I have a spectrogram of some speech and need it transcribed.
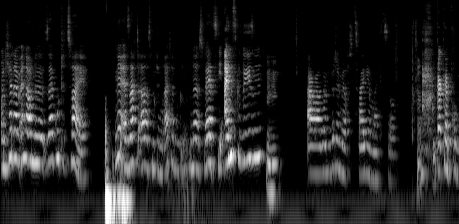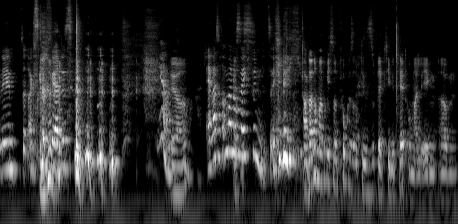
Und ich hatte am Ende auch eine sehr gute 2. Ne, er sagte, ah, das mit dem Reiterbegriff, ne, das wäre jetzt die 1 gewesen, Mhm. aber dann wird er mir auch die 2 geben, meinte ich so. Ja, gut. Gar kein Problem, solange es kein Pferd ist. ja. ja. Er weiß auch immer noch, wer ich bin, tatsächlich. Aber dann nochmal wirklich so einen Fokus auf diese Subjektivität auch mal legen. Ähm,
